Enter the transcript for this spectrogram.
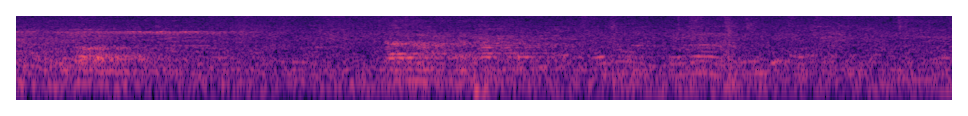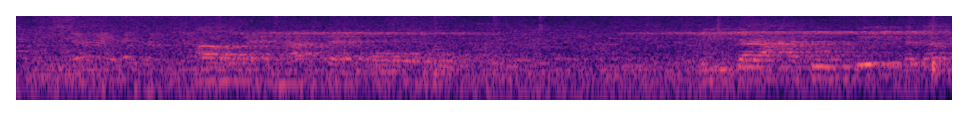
สีก่อนด้านหลังนะครับเข้าแต่ทัดแต่โอดิจาอาตูตินะครับ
